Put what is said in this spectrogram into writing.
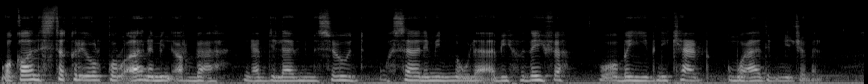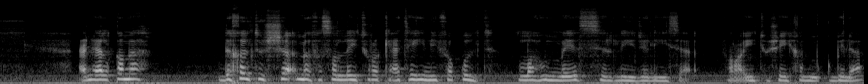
وقال استقرئوا القرآن من أربعة من عبد الله بن مسعود وسالم مولى أبي حذيفة وأبي بن كعب ومعاذ بن جبل. عن علقمة دخلت الشأم فصليت ركعتين فقلت اللهم يسر لي جليسا فرأيت شيخا مقبلا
